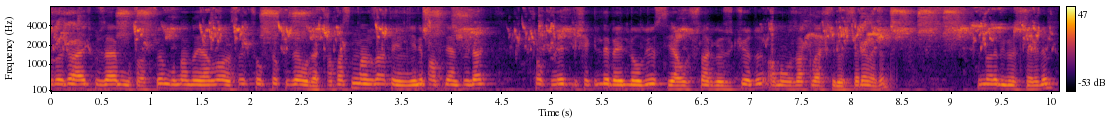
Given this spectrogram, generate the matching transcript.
Bu da gayet güzel bir mutasyon. Bundan da yavru alırsak çok çok güzel olacak. Kafasından zaten yeni patlayan tüyler çok net bir şekilde belli oluyor. Siyah uçlar gözüküyordu ama uzaklaştı gösteremedim. Bunları bir gösterelim.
